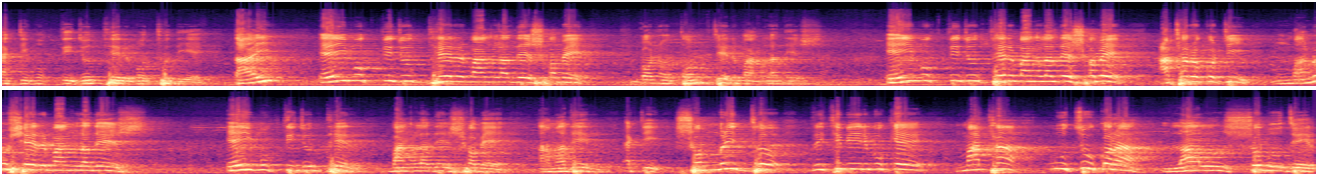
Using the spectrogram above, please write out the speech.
একটি মুক্তিযুদ্ধের মধ্য দিয়ে। তাই এই মুক্তিযুদ্ধের বাংলাদেশ হবে গণতন্ত্রের বাংলাদেশ। এই মুক্তিযুদ্ধের বাংলাদেশ হবে আঠারো কোটি মানুষের বাংলাদেশ। এই মুক্তিযুদ্ধের বাংলাদেশ হবে আমাদের একটি সমৃদ্ধ পৃথিবীর বুকে মাথা উঁচু করা লাল সবুজের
